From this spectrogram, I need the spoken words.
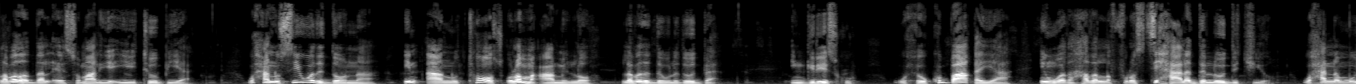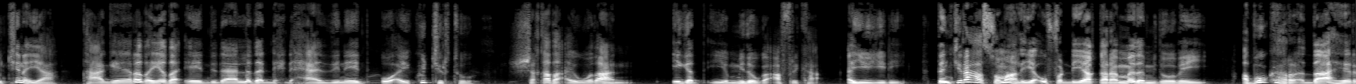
labada dal ee soomaaliya iyo etoobiya waxaannu sii wadi doonnaa in aannu toos ula macaamilo labada dowladoodba. Ingiriisku wuxuu ku baaqayaa in wadahadal la furo si xaaladda loo dejiyo. Waxaana muujinayaa taageeradayada ee dadaalada dhexdhexaadineed oo ay ku jirto shaqada ay wadaan igad iyo midowda afrika ayuu yidhi. Danjiraha soomaaliya u fadhiya qaramada midoobay abuukar daahir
